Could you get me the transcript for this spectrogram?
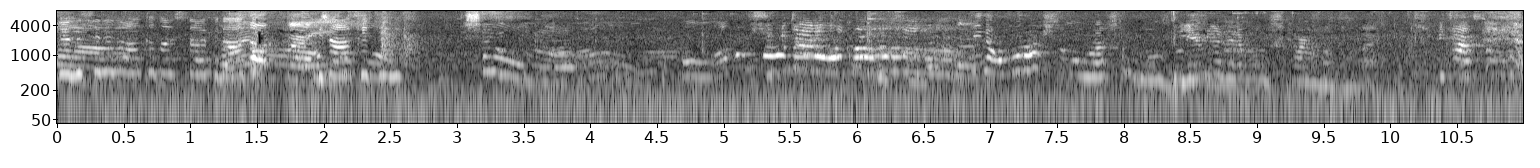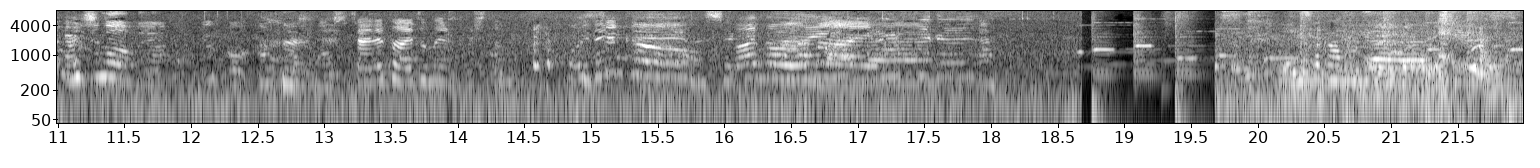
Görüşürüz arkadaşlar. Bir daha bir daha kötü. Bir şey oldu. Ama bir tane bakalım. Bir de uğraştım uğraştım bozdu. Yemin ederim onu çıkarmadım ben. Bir tane Ölçünü alıyor. Sen de taytını yırtmıştın. Hoşçakal. Bay bay. Görüşürüz.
